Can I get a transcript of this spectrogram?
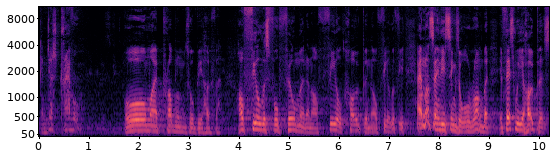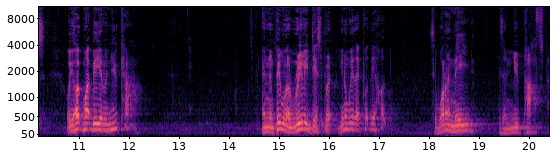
can just travel. All my problems will be over. I'll feel this fulfillment and I'll feel hope and I'll feel the future. I'm not saying these things are all wrong, but if that's where your hope is, or your hope might be in a new car. And when people are really desperate, you know where they put their hope? So, what I need is a new pastor.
